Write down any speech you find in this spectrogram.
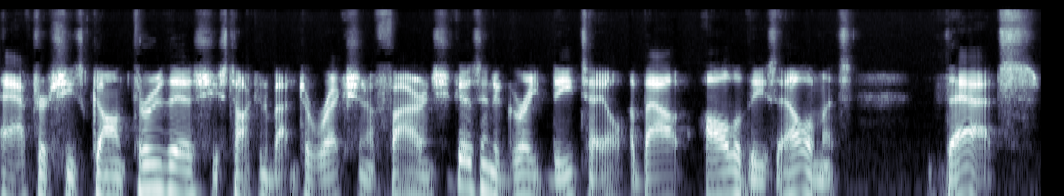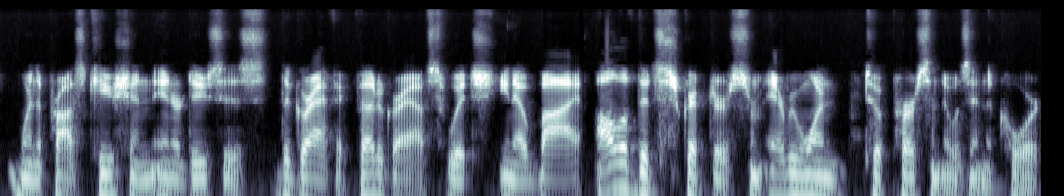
after she's gone through this, she's talking about direction of fire, and she goes into great detail about all of these elements. That's when the prosecution introduces the graphic photographs, which, you know, by all of the descriptors from everyone to a person that was in the court,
